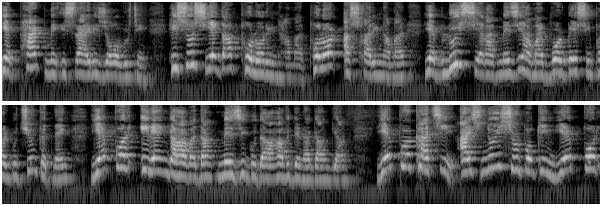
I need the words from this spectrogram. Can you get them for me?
եւ փառքը Իսրայելի ժողովրդին Հիսուս եկավ բոլորին համար, բոլոր աշխարհին համար եւ լույս եղավ մեզի համար, որբեսի փրկություն գտնենք, երբ որ իրեն գահավատանք մեզի գուտա հավիտենական կյանք։ Երբ որ քացի այս նույն Սուրբ ոգին, երբ որ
